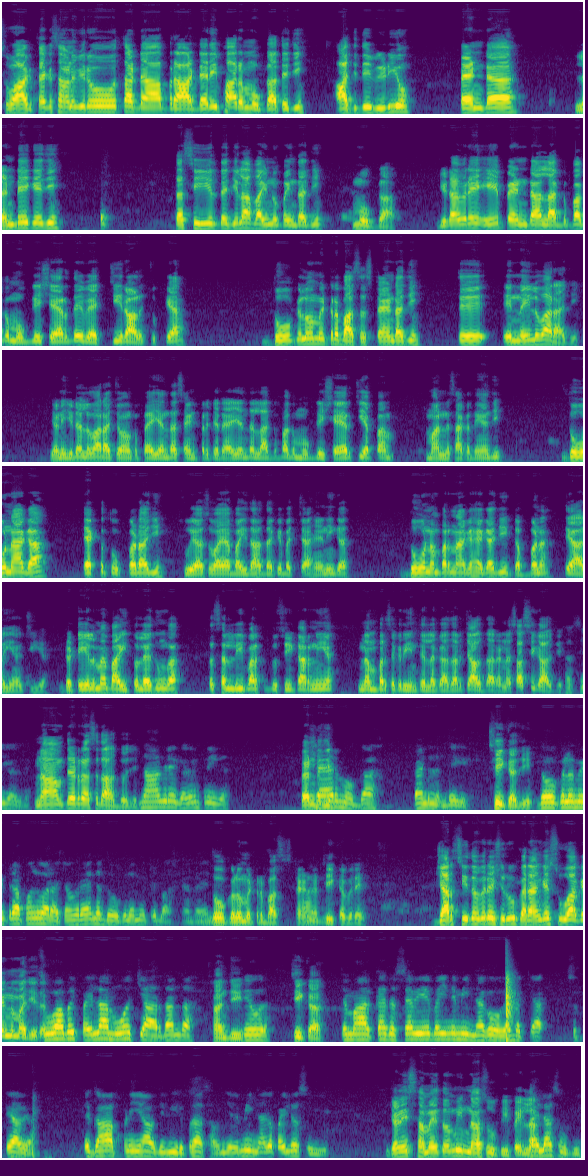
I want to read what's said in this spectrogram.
ਸਵਾਗਤ ਹੈ ਕਿਸਾਨ ਵੀਰੋ, ਤੁਹਾਡਾ ਬਰਾਡ ਡੈਰੀ ਫਾਰਮ ਮੋਗਾ ਤੇ ਜੀ। ਅੱਜ ਦੀ ਵੀਡੀਓ ਪਿੰਡ ਲੰਡੇ ਕੇ ਜੀ। ਤਹਿਸੀਲ ਤੇ ਜ਼ਿਲ੍ਹਾ ਬਾਈ ਨੂੰ ਪੈਂਦਾ ਜੀ, ਮੋਗਾ। ਜਿਹੜਾ ਵੀਰੇ, ਇਹ ਪਿੰਡ ਆ ਲਗਭਗ ਮੋਗੇ ਸ਼ਹਿਰ ਦੇ ਵਿੱਚ ਹੀ ਰਲ ਚੁੱਕਿਆ। 2 ਕਿਲੋਮੀਟਰ ਬੱਸ ਸਟੈਂਡ ਆ ਜੀ ਤੇ ਇੰਨਾ ਹੀ ਲੁਹਾਰਾ ਜੀ। ਯਾਨੀ ਜਿਹੜਾ ਲੁਹਾਰਾ ਚੌਂਕ ਪੈ ਜਾਂਦਾ, ਸੈਂਟਰ 'ਚ ਰਹਿ ਜਾਂਦਾ, ਲਗਭਗ ਮੋਗੇ ਸ਼ਹਿਰ 'ਚ ਹੀ ਆਪਾਂ ਮੰਨ ਸਕਦੇ ਹਾਂ ਜੀ। ਦੋ ਨਾਗਾ ਇੱਕ ਤੋਕੜ ਆ ਜੀ ਸੂਆ ਸਵਾਇਆ ਬਾਈ ਦੱਸਦਾ ਕਿ ਬੱਚਾ ਹੈ ਨਹੀਂਗਾ ਦੋ ਨੰਬਰ ਨਗ ਹੈਗਾ ਜੀ ਗੱਬਣ ਤਿਆਰੀਆਂ ਚ ਹੀ ਆ। ਡਿਟੇਲ ਮੈਂ ਬਾਈ ਤੋਂ ਲੈ ਦੂੰਗਾ ਤਸੱਲੀ ਪਰਖ ਤੁਸੀਂ ਕਰਨੀ ਆ। ਨੰਬਰ ਸਕਰੀਨ ਤੇ ਲਗਾਤਾਰ ਚੱਲਦਾ ਰਹਿਣਾ। ਸਤਿ ਸ਼੍ਰੀ ਅਕਾਲ ਜੀ। ਸਤਿ ਸ਼੍ਰੀ ਅਕਾਲ ਵੀਰੇ। ਨਾਮ ਤੇ ਐਡਰੈਸ ਦੱਸ ਦਿਓ ਜੀ। ਨਾਮ ਵੀਰੇ ਗਗਨਪ੍ਰੀਤ ਪਿੰਡ ਜੀ। ਸ਼ਹਿਰ ਮੋਗਾ ਪਿੰਡ ਲੰਡੇਗੇ ਠੀਕ ਆ ਜੀ। 2 ਕਿਲੋਮੀਟਰ ਆਪਾਂ ਲੁਹਾਰਾ ਚੌਂਕ ਰਹਿੰਦਾ 2 ਕਿਲੋਮੀਟਰ ਬੱਸ ਸਟੈਂਡ ਰਹਿੰਦਾ 2 ਕਿਲੋਮੀਟਰ ਬੱਸ ਸਟੈਂਡ। ਠੀਕ ਆ ਵੀਰੇ। ਜਰਸੀ ਤੋਂ ਵੀਰੇ ਸ਼ੁਰੂ ਕਰਾਂਗੇ ਸੂਆ ਕਿੰਨ ਮਜੇ ਦਾ। ਸੂਆ ਬਈ ਪਹਿਲਾ ਮੂੰਹ ਚਾਰ ਦੰਦ ਦਾ ਹਾਂਜੀ। ਪਿਓਰ ਠੀਕ ਆ। ਤੇ ਮਾਲਕਾ ਦੱਸਿਆ ਵੀ ਇਹ ਬਈ ਨੇ ਮਹੀਨਾ ਕੁ ਹੋ ਗਿਆ ਬੱਚਾ ਸੁੱਟਿਆ ਹੋਇਆ। ਤੇ ਗਾਂ ਆਪਣੀ ਆਪਦੀ ਵੀਰ ਭਰਾ ਸਮਝੇ ਮਹੀਨਾ ਕੁ ਪਹਿਲਾਂ ਸੂਈ ਜਾਣੀ ਸਮੇਂ ਤੋਂ ਮਹੀਨਾ ਸੂਪੀ ਪਹਿਲਾਂ। ਪਹਿਲਾ ਸੂਪੀ।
